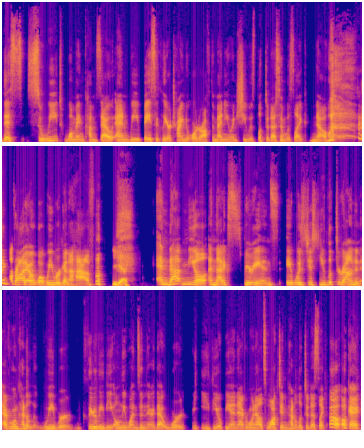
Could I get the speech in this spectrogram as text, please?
this sweet woman comes out and we basically are trying to order off the menu. And she was looked at us and was like, no, and brought out what we were gonna have. Yes and that meal and that experience it was just you looked around and everyone kind of we were clearly the only ones in there that weren't ethiopian. Everyone else walked in kind of looked at us like oh okay.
